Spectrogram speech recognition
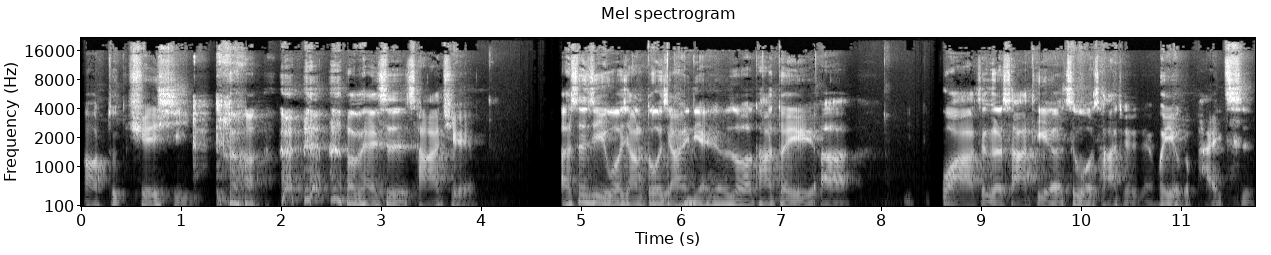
啊学习，会排斥察觉。啊，甚至于我想多讲一点，就是说他对于啊挂这个萨提尔自我察觉的会有个排斥。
